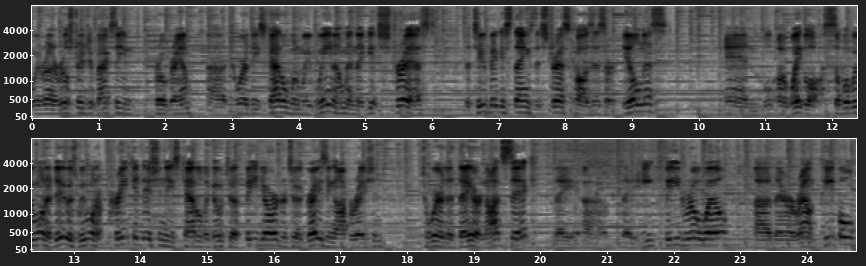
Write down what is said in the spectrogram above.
we run a real stringent vaccine program uh, to where these cattle, when we wean them and they get stressed, the two biggest things that stress causes are illness and uh, weight loss. So what we want to do is we want to precondition these cattle to go to a feed yard or to a grazing operation to where that they are not sick, they, uh, they eat feed real well, uh, they're around people,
